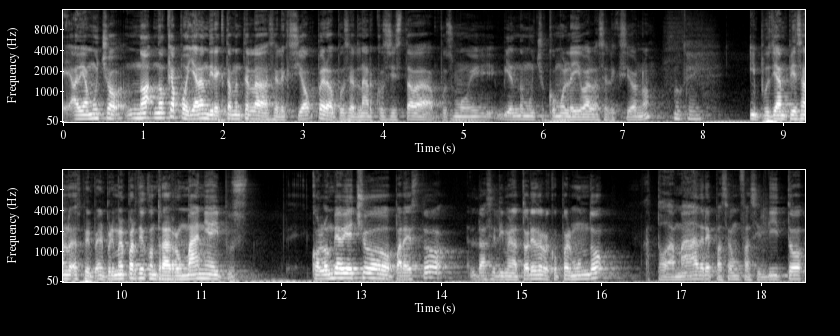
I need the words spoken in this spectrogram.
eh, había mucho, no, no que apoyaran directamente la selección, pero pues el narco sí estaba pues muy, viendo mucho cómo le iba a la selección, ¿no? Ok. Y pues ya empiezan el primer partido contra Rumania y pues Colombia había hecho para esto las eliminatorias de la Copa del Mundo toda madre, pasaron facilito,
